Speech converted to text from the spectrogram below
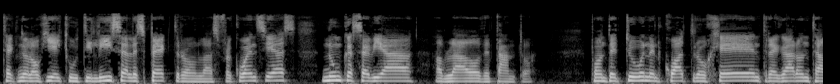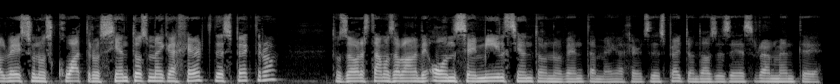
tecnología que utiliza el espectro, las frecuencias, nunca se había hablado de tanto. Ponte tú en el 4G, entregaron tal vez unos 400 MHz de espectro. Entonces ahora estamos hablando de 11.190 MHz de espectro. Entonces es realmente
